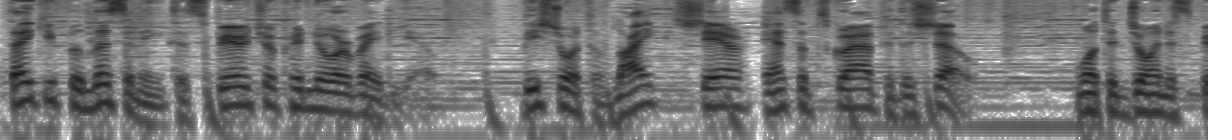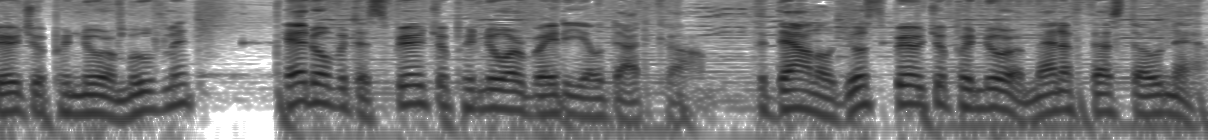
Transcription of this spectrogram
Thank you for listening to Spiritualpreneur Radio. Be sure to like, share, and subscribe to the show. Want to join the Spiritualpreneur movement? Head over to spiritualpreneurradio.com to download your Spiritualpreneur manifesto now.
